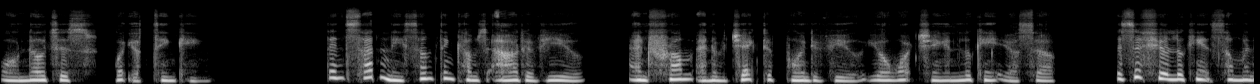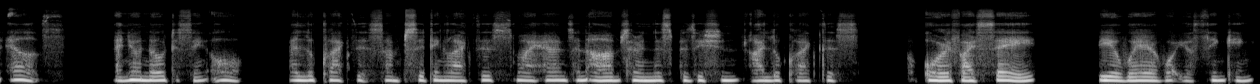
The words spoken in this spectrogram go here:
or notice what you're thinking. Then suddenly something comes out of you, and from an objective point of view, you're watching and looking at yourself as if you're looking at someone else, and you're noticing, oh, I look like this, I'm sitting like this, my hands and arms are in this position, I look like this. Or if I say, be aware of what you're thinking,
